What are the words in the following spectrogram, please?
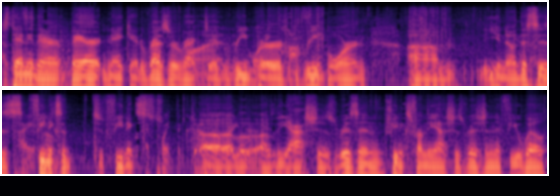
standing there, bare, naked, resurrected, rebirth, reborn. Um, you know, this is Phoenix of, Phoenix uh, of the ashes risen, Phoenix from the ashes risen, if you will.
